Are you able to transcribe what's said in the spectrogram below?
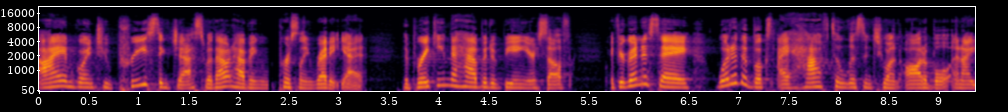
I am going to pre suggest without having personally read it yet. The Breaking the Habit of Being Yourself if you're going to say, what are the books I have to listen to on Audible and I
